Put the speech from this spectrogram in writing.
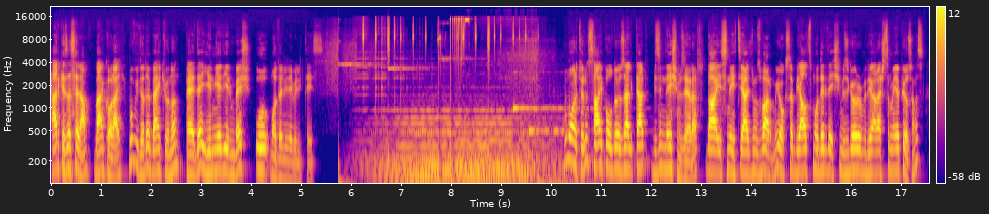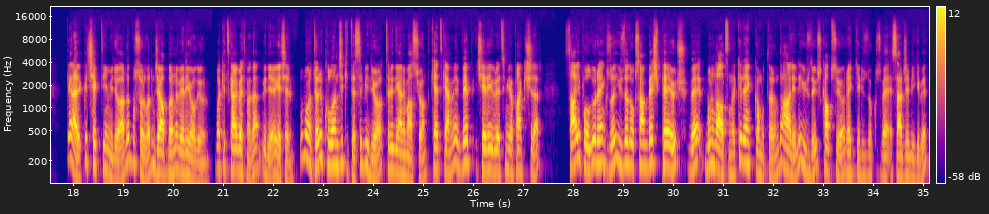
Herkese selam, ben Koray. Bu videoda BenQ'nun PD2725U modeliyle birlikteyiz. Bu monitörün sahip olduğu özellikler bizim ne işimize yarar? Daha iyisine ihtiyacımız var mı? Yoksa bir alt modeli de işimizi görür mü diye araştırma yapıyorsanız genellikle çektiğim videolarda bu soruların cevaplarını veriyor oluyorum. Vakit kaybetmeden videoya geçelim. Bu monitörün kullanıcı kitlesi video, 3D animasyon, CAD-CAM ve web içeriği üretimi yapan kişiler. Sahip olduğu renk uzayı %95 P3 ve bunun altındaki renk komutlarını da haliyle %100 kapsıyor. Rec 709 ve sRGB gibi.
